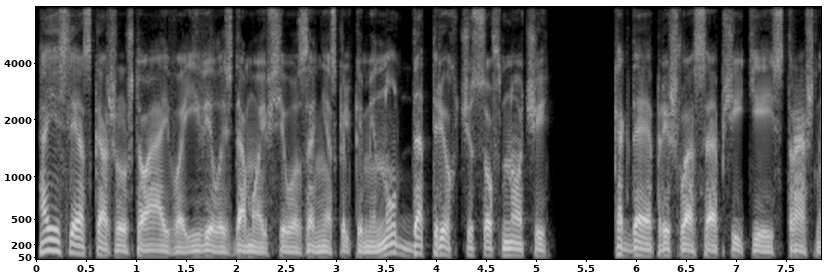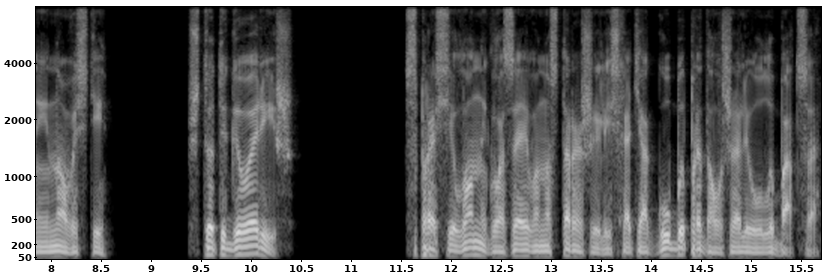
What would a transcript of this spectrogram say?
А если я скажу, что Айва явилась домой всего за несколько минут до трех часов ночи, когда я пришла сообщить ей страшные новости?» «Что ты говоришь?» — спросил он, и глаза его насторожились, хотя губы продолжали улыбаться.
